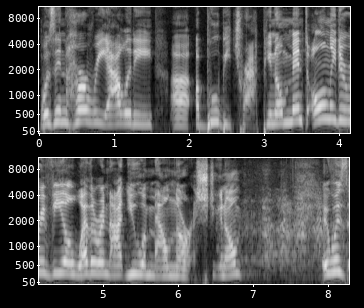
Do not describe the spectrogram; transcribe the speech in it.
was in her reality uh, a booby trap, you know, meant only to reveal whether or not you were malnourished, you know? it was,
